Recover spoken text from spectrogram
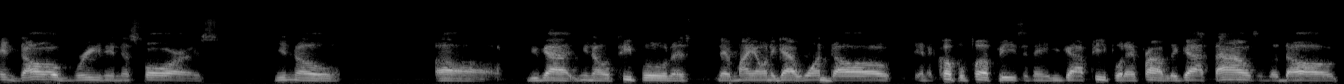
in dog breeding as far as you know uh you got you know people that that might only got one dog and a couple puppies and then you got people that probably got thousands of dogs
